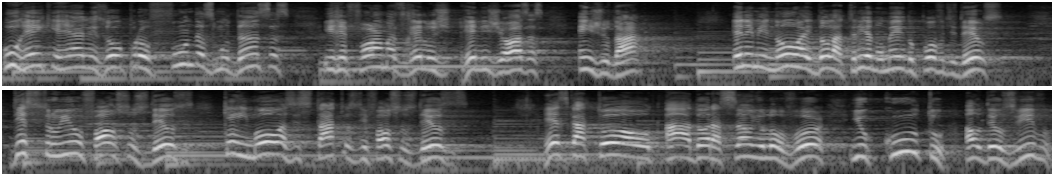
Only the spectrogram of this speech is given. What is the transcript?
um rei que realizou profundas mudanças e reformas religiosas em Judá, eliminou a idolatria no meio do povo de Deus, destruiu falsos deuses, queimou as estátuas de falsos deuses, resgatou a adoração e o louvor e o culto ao Deus vivo,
